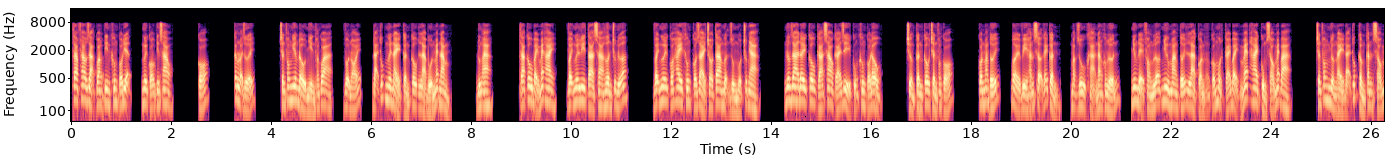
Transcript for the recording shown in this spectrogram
ta phao dạ quang tin không có điện, ngươi có tin sao? Có. Các loại dưới trần phong nghiêng đầu nhìn thoáng qua, vội nói, đại thúc ngươi này cần câu là bốn m năm. Đúng a. Ta câu bảy m hai, vậy ngươi ly ta xa hơn chút nữa. Vậy ngươi có hay không có giải cho ta mượn dùng một chút nha? Nương ra đây câu cá sao cái gì cũng không có đâu. Trưởng cần câu trần phong có. Còn mang tới, bởi vì hắn sợ gãy cần, mặc dù khả năng không lớn, nhưng để phòng lỡ như mang tới là còn có một cái bảy m hai cùng sáu m ba. Trần phong nhường này đại thúc cầm căn sáu m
